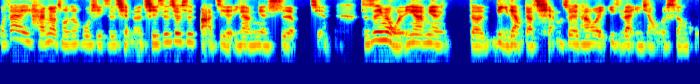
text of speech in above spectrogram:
我在还没有重生呼吸之前呢，其实就是把自己的阴暗面视而不见，只是因为我的阴暗面的力量比较强，所以它会一直在影响我的生活。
